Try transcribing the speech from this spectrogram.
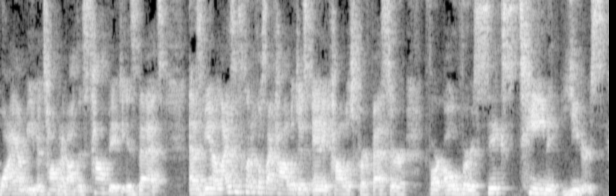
why I'm even talking about this topic is that as being a licensed clinical psychologist and a college professor for over 16 years,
